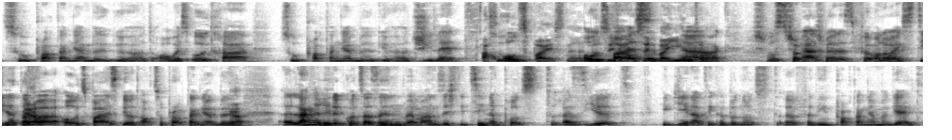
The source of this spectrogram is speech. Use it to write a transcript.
Zu Procter Gamble gehört Always Ultra. Zu Procter Gamble gehört Gillette. Ach, Old Spice, ne? Old Spice. Ich auch selber jeden ja. Tag. Ich wusste schon gar nicht mehr, dass die Firma noch existiert, ja. aber Old Spice gehört auch zu Procter Gamble. Ja. Äh, lange Rede, kurzer Sinn, wenn man sich die Zähne putzt, rasiert, Hygieneartikel benutzt, äh, verdient Procter Gamble Geld.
